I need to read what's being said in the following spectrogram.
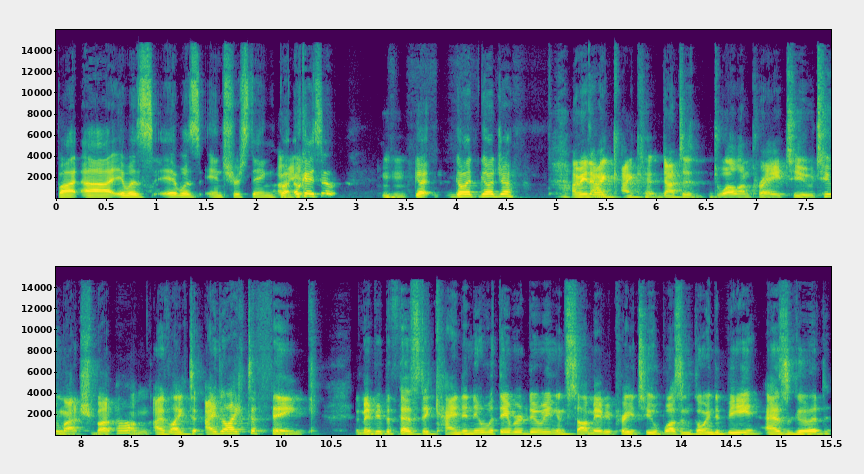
but uh, it was it was interesting. I But mean- okay, so Mhm. go go ahead, go ahead, Joe. I mean, I, I could not to dwell on Prey too too much, but um, I'd like to I'd like to think that maybe Bethesda kind of knew what they were doing and saw maybe Prey two wasn't going to be as good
